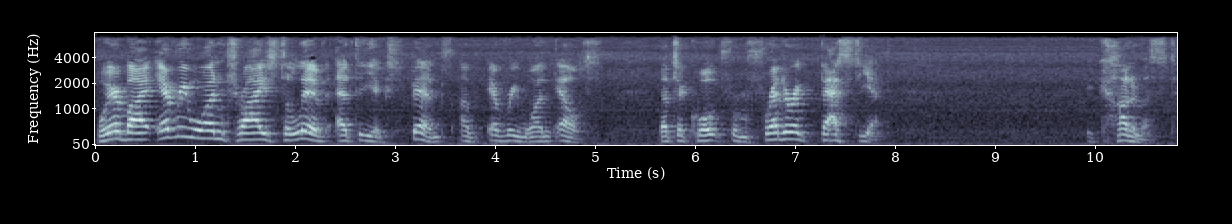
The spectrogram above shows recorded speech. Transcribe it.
whereby everyone tries to live at the expense of everyone else. That's a quote from Frederick Bastiat, economist.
